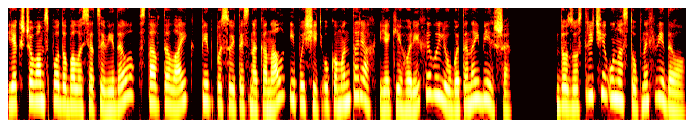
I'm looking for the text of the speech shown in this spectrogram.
Якщо вам сподобалося це відео, ставте лайк, підписуйтесь на канал і пишіть у коментарях, які горіхи ви любите найбільше. До зустрічі у наступних відео.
